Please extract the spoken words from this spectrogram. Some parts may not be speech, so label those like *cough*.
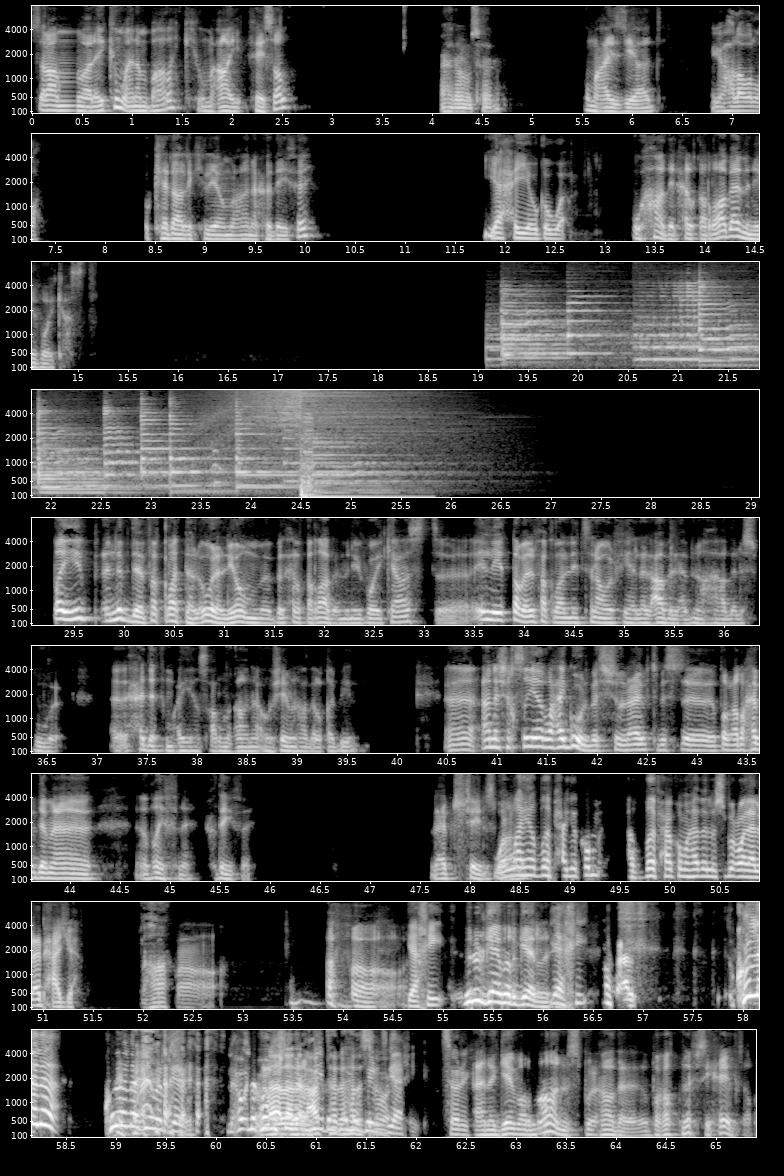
السلام عليكم أنا مبارك ومعاي فيصل. أهلا وسهلا. ومعاي زياد. يا هلا والله. وكذلك اليوم معنا حذيفة. يا حي وقوام وهذه الحلقة الرابعة من ايفوي كاست طيب نبدأ فقرتنا الأولى اليوم بالحلقة الرابعة من ايفوي كاست آه، اللي طبعا الفقرة اللي نتناول فيها الألعاب اللي لعبناها هذا الأسبوع آه، حدث معين صار معانا أو شيء من هذا القبيل. آه، أنا شخصيا راح أقول بس شنو لعبت بس طبعا راح أبدأ مع ضيفنا حذيفة. لعبت شيء الأسبوع والله الضيف حقكم الضيف حقكم هذا الأسبوع ولا لعب حاجة. أها يا أخي منو الجيمر جير يا أخي *laughs* كلنا كلنا *laughs* جيمر جير نحو نحو لا، لا، لا، جيمر جيرز. يا أخي. سوري أنا جيمر مان الأسبوع هذا ضغطت نفسي حيل ترى.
